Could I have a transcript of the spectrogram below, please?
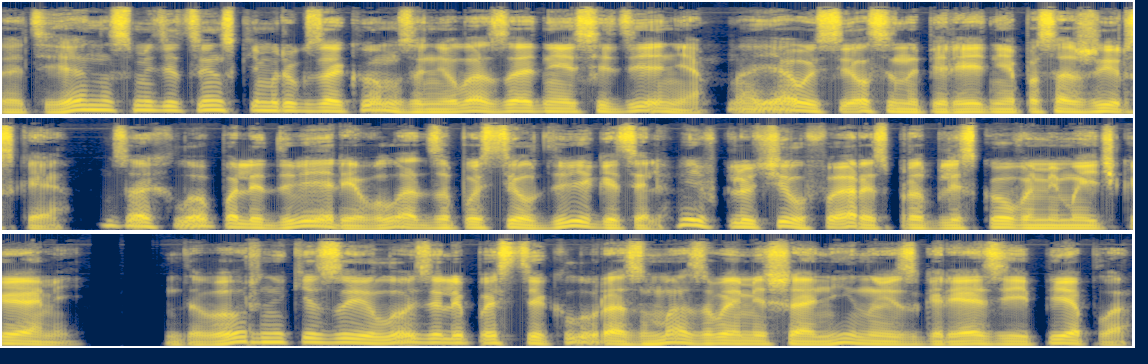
Татьяна с медицинским рюкзаком заняла заднее сиденье, а я уселся на переднее пассажирское. Захлопали двери, Влад запустил двигатель и включил фары с проблесковыми маячками. Дворники заилозили по стеклу, размазывая мешанину из грязи и пепла.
